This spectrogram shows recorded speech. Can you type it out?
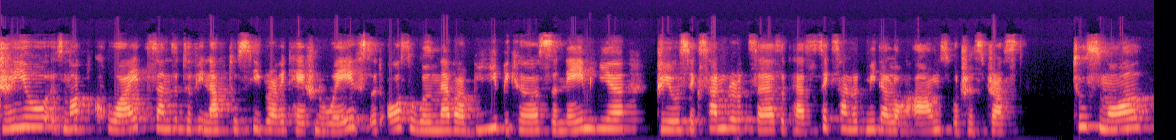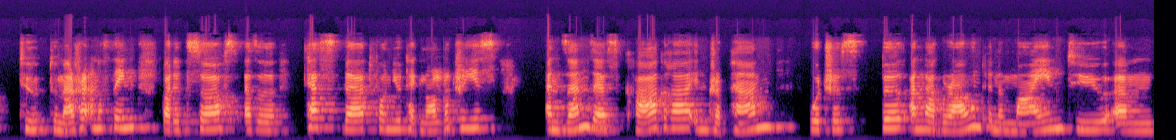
GEO is not quite sensitive enough to see gravitational waves. It also will never be because the name here, GEO 600, says it has 600 meter long arms, which is just too small to, to measure anything, but it serves as a test bed for new technologies. And then there's KAGRA in Japan, which is built underground in a mine to um,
